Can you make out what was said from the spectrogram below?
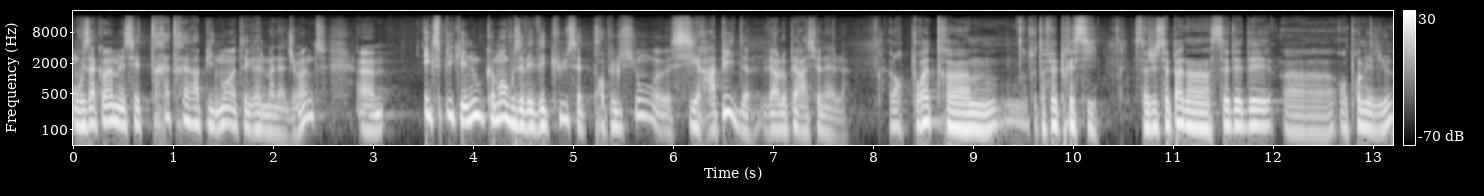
On vous a quand même laissé très très rapidement intégrer le management. Euh, Expliquez-nous comment vous avez vécu cette propulsion euh, si rapide vers l'opérationnel. Alors pour être euh, tout à fait précis, il ne s'agissait pas d'un CDD euh, en premier lieu.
